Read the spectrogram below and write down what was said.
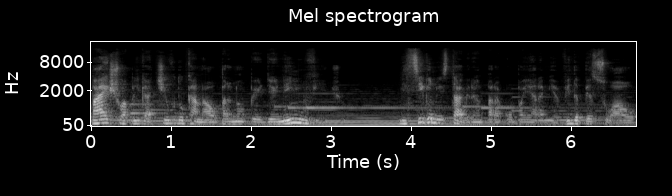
Baixe o aplicativo do canal para não perder nenhum vídeo. Me siga no Instagram para acompanhar a minha vida pessoal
